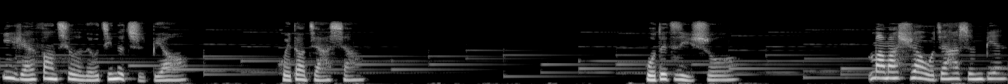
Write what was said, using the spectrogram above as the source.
毅然放弃了鎏金的指标，回到家乡。我对自己说：“妈妈需要我在她身边。”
